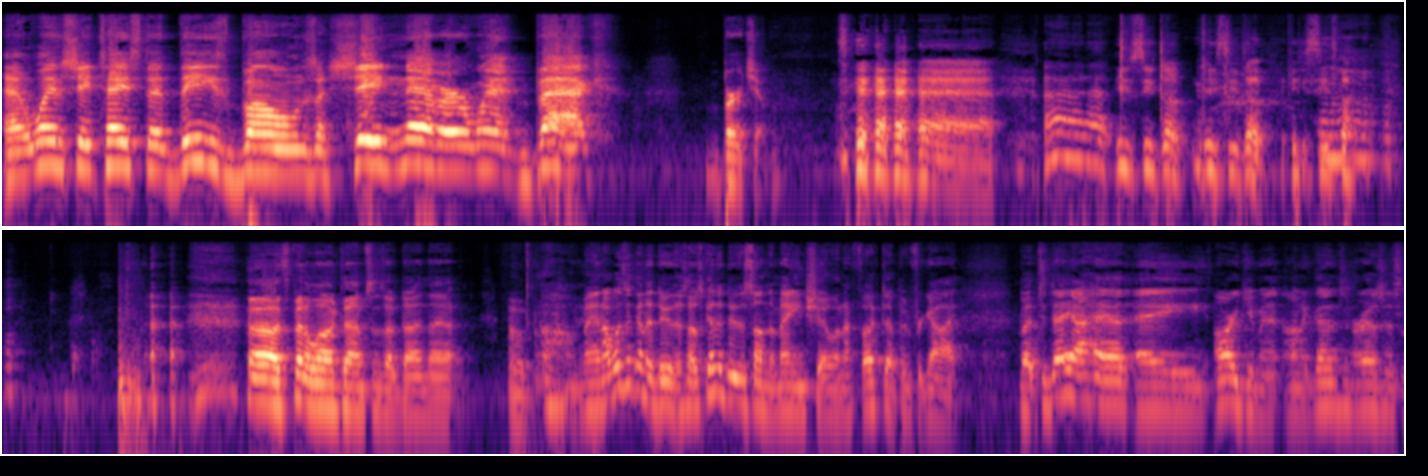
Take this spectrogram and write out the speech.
And when she tasted these bones, she never went back. Bircham. ah, ECW, ECW, ECW. Oh, it's been a long time since I've done that. Oh, Oh man, I wasn't gonna do this. I was gonna do this on the main show, and I fucked up and forgot. But today I had a argument on a Guns N' Roses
